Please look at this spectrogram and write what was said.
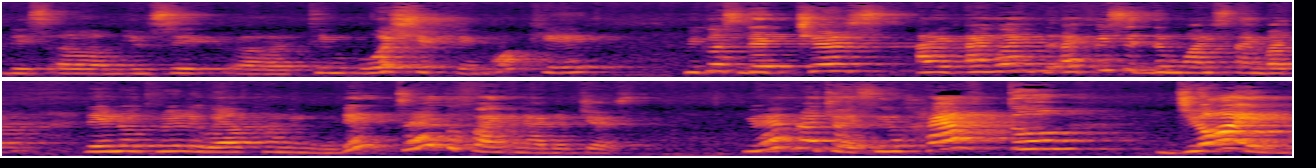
this uh, music uh, team worship team. Okay, because that church I, I went I visited them once time, but they're not really welcoming me. They try to find another church. You have no choice. You have to join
